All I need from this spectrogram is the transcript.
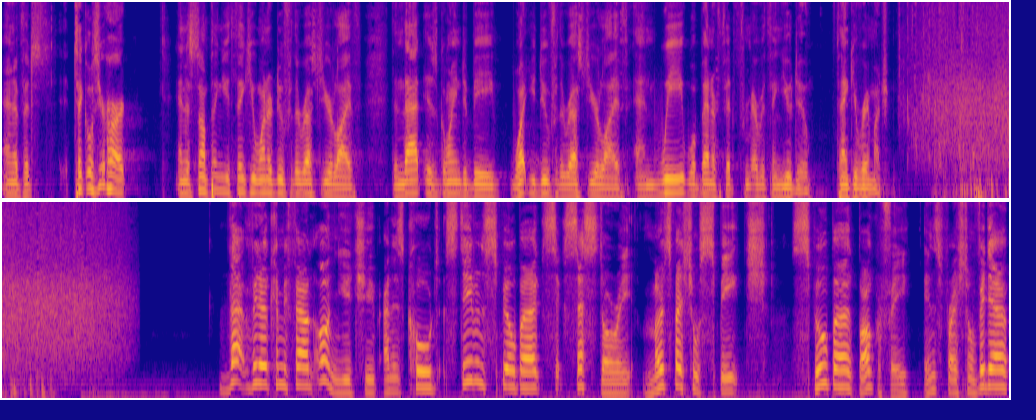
and if it tickles your heart, and it's something you think you want to do for the rest of your life, then that is going to be what you do for the rest of your life, and we will benefit from everything you do. Thank you very much. That video can be found on YouTube and is called Steven Spielberg Success Story Motivational Speech Spielberg Biography Inspirational Video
